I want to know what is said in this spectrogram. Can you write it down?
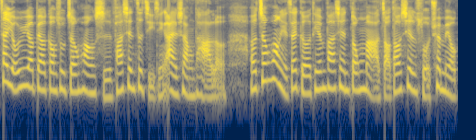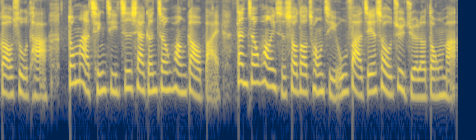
在犹豫要不要告诉真晃时，发现自己已经爱上他了。而真晃也在隔天发现东马找到线索，却没有告诉他。东马情急之下跟真晃告白，但真晃一时受到冲击，无法接受，拒绝了东马。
